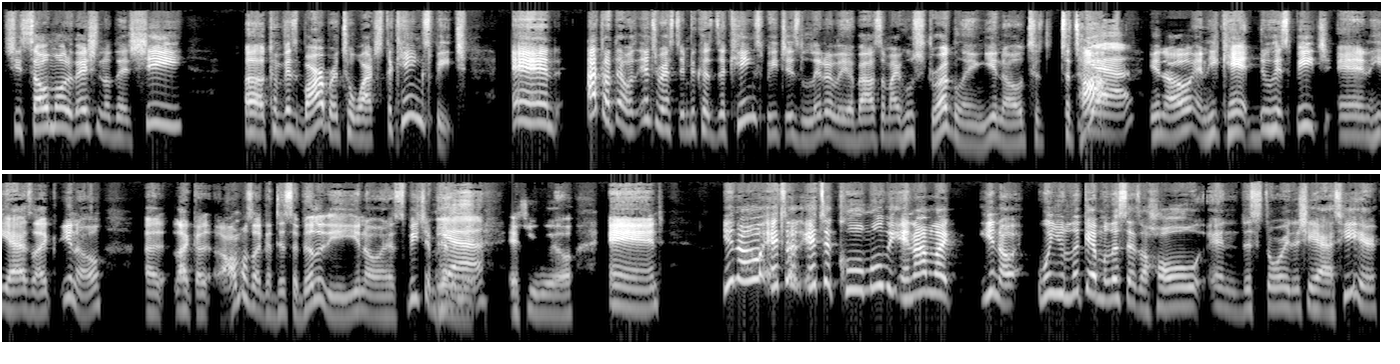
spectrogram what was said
she's so motivational that she uh, convinced Barbara to watch the King speech. And I thought that was interesting because the King speech is literally about somebody who's struggling, you know, to to talk, yeah. you know, and he can't do his speech, and he has like, you know, a, like a almost like a disability, you know, and a speech impediment, yeah. if you will, and you know, it's a it's a cool movie. And I'm like, you know, when you look at Melissa as a whole and the story that she has here, it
